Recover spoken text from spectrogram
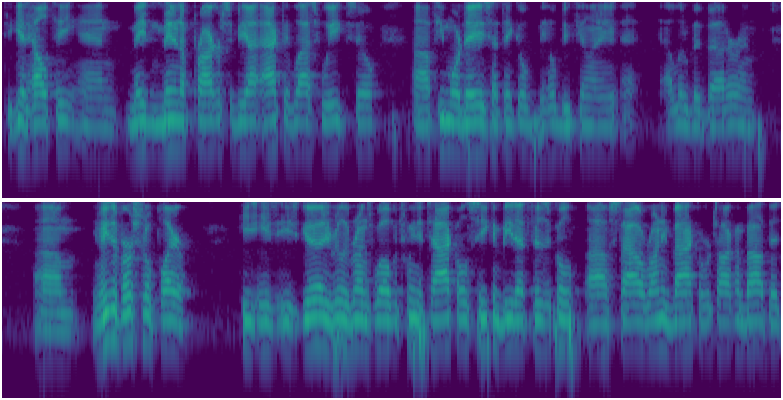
to get healthy and made made enough progress to be active last week. So uh, a few more days, I think he'll he'll be feeling a, little bit better. And um, you know, he's a versatile player. He, he's he's good. He really runs well between the tackles. He can be that physical uh, style running back that we're talking about that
